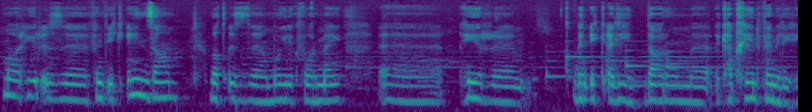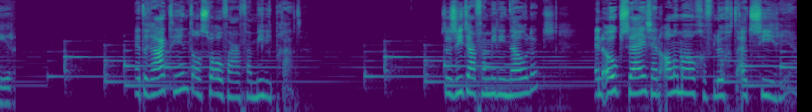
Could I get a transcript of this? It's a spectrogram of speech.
Maar hier is, uh, vind ik eenzaam. Dat is uh, moeilijk voor mij. Uh, hier ben ik alleen. Daarom ik heb geen familie hier. Het raakt Hint als we over haar familie praten. Ze ziet haar familie nauwelijks en ook zij zijn allemaal gevlucht uit Syrië.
